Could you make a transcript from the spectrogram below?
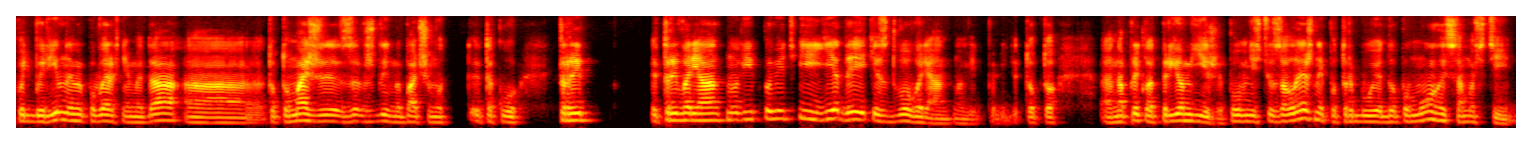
хоч би рівними поверхнями, да, тобто майже завжди ми бачимо таку три триваріантну відповідь, і є деякі з двоваріантну відповіді. Тобто, е, наприклад, прийом їжі повністю залежний, потребує допомоги самостійно.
